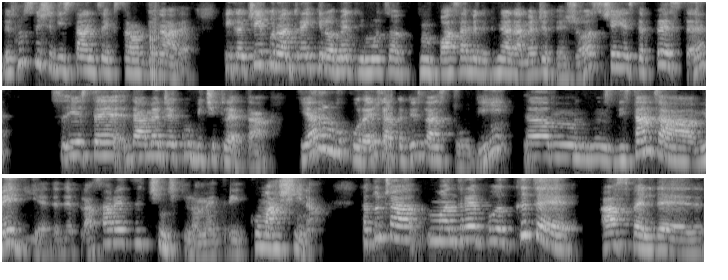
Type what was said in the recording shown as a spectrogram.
Deci nu sunt niște distanțe extraordinare. Adică cei până în 3 km mulți poate să aibă deprinderea de a merge pe jos, ce este peste este de a merge cu bicicleta. Iar în București, dacă te uiți la studii, um, distanța medie de deplasare este de 5 km cu mașina. Și atunci mă întreb câte astfel de,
